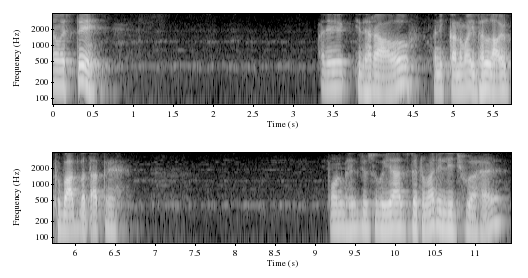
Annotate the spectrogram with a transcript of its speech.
नमस्ते। अरे, इधर आओ। तनिक कनवा इधर लाओ, एक बात बताते हैं। पवन भाई, जो सुबह आज घटवा रिलीज़ हुआ है,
